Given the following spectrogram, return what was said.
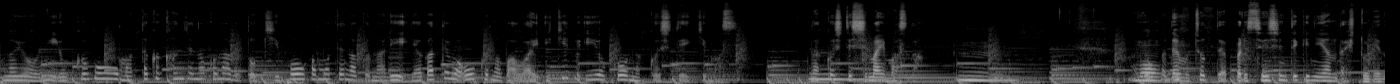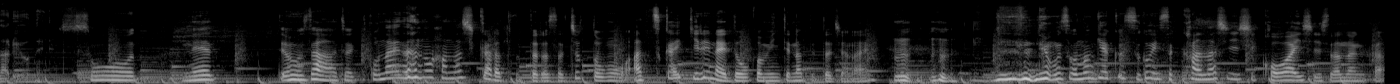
このように欲望を全く感じなくなると希望が持てなくなりやがては多くの場合生きる意欲をなくしていきます。なくしてしまいます。だ、うん。もう。でもちょっとやっぱり精神的に病んだ人になるよね。そうねでもさこの間の話からだったらさちょっともう扱いきれないドーパミンってなってたじゃない？うんうん。でもその逆すごいさ悲しいし怖いしさなんか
